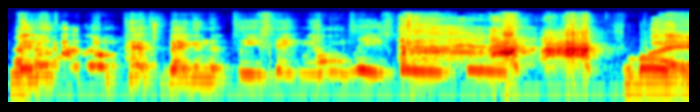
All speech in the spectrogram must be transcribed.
They look like little pets begging to please take me home, please, please, please. But okay, hey,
